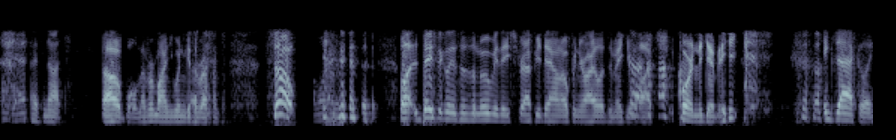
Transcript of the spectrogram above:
Yes. I have not. Oh well, never mind. You wouldn't get the reference. So, well, basically, this is the movie they strap you down, open your eyelids, and make you watch, according to Gibby. exactly.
